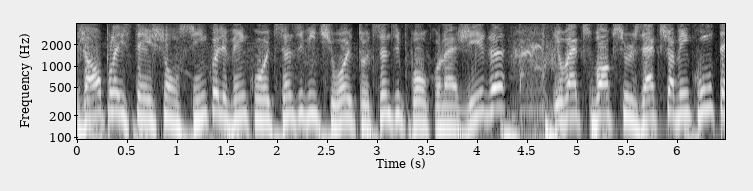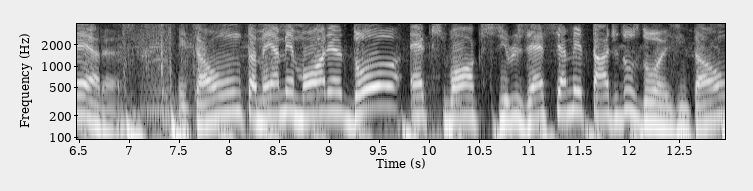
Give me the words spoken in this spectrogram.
Já o PlayStation 5 ele vem com 828, 800 e pouco, né, giga, e o Xbox Series X já vem com 1 tera. Então, também a memória do Xbox Series S é a metade dos dois. Então,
